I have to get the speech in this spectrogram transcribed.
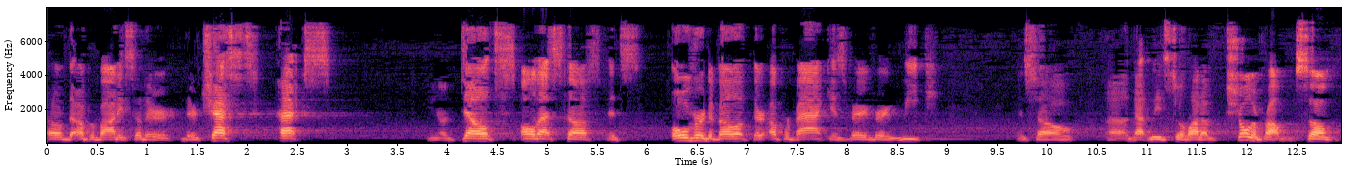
of the upper body. So their, their chest, pecs, you know, delts, all that stuff. It's overdeveloped. Their upper back is very, very weak. And so, uh, that leads to a lot of shoulder problems. So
